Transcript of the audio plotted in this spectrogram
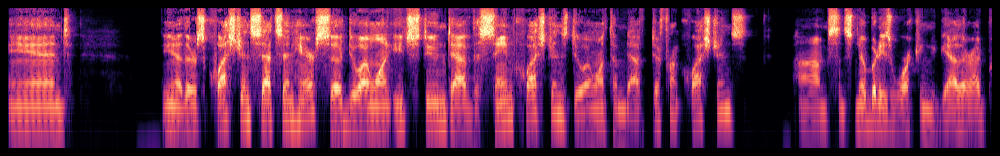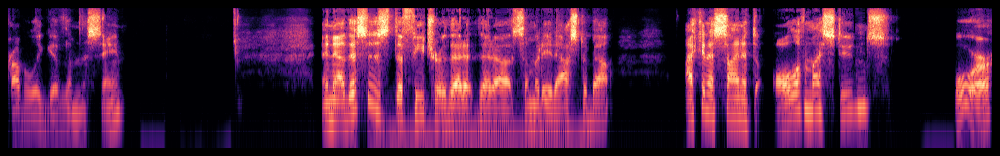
And you know, there's question sets in here. So do I want each student to have the same questions? Do I want them to have different questions? Um, since nobody's working together, I'd probably give them the same. And now this is the feature that, that uh, somebody had asked about. I can assign it to all of my students or,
